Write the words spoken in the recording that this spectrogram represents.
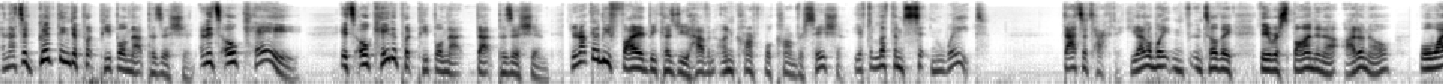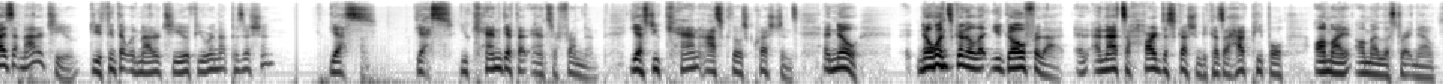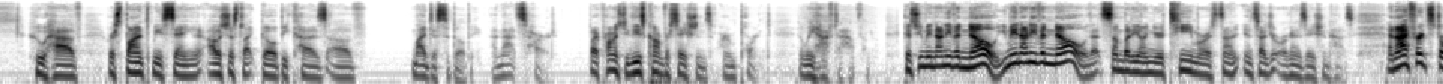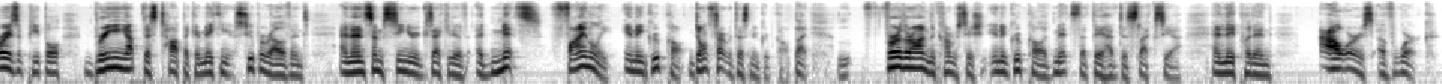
And that's a good thing to put people in that position. And it's okay. It's okay to put people in that, that position. You're not going to be fired because you have an uncomfortable conversation. You have to let them sit and wait. That's a tactic. You got to wait until they, they respond in a, I don't know. Well, why does that matter to you? Do you think that would matter to you if you were in that position? Yes. Yes, you can get that answer from them. Yes, you can ask those questions. And no, no one's going to let you go for that. And, and that's a hard discussion because I have people on my on my list right now who have responded to me saying I was just let go because of my disability. And that's hard. But I promise you, these conversations are important and we have to have them. Because you may not even know, you may not even know that somebody on your team or inside your organization has. And I've heard stories of people bringing up this topic and making it super relevant. And then some senior executive admits finally in a group call, don't start with this in a group call, but further on in the conversation in a group call admits that they have dyslexia and they put in hours of work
